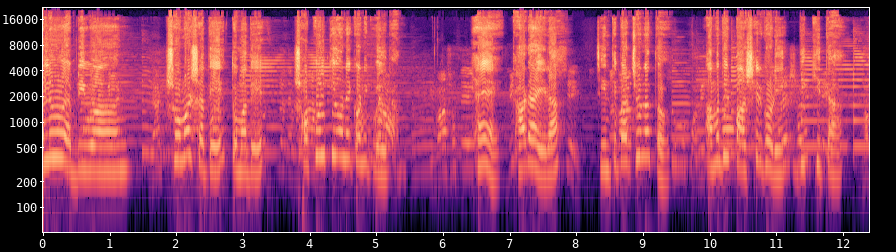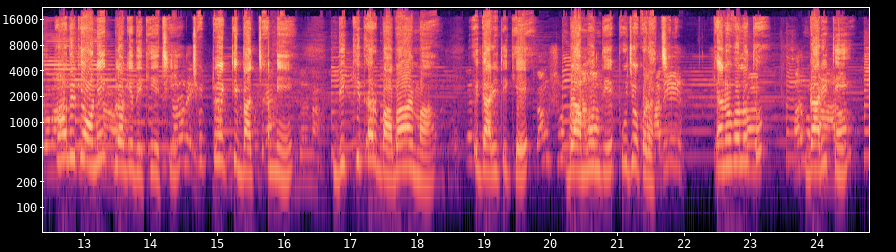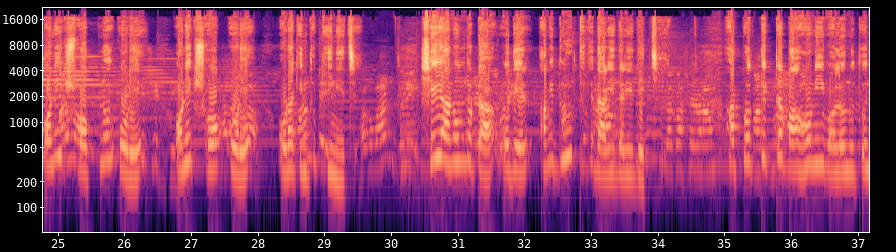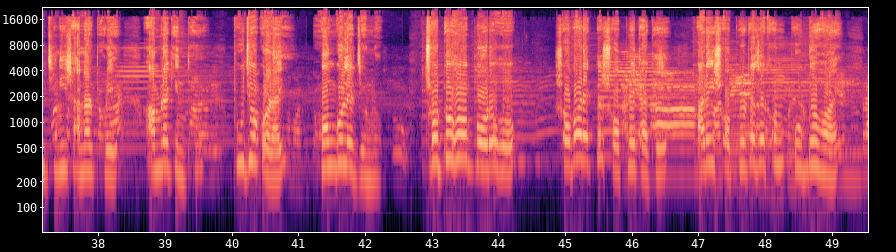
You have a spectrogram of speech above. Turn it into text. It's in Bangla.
হ্যালো এভরিওয়ান সোমার সাথে তোমাদের সকলকে অনেক অনেক ওয়েলকাম হ্যাঁ কারা এরা? চিনতে পারছ না তো? আমাদের পাশের ঘরে দীক্ষিতা। তোমাদেরকে অনেক ব্লগে দেখিয়েছি। ছোট্ট একটি বাচ্চা মেয়ে, দীক্ষিতার বাবা আর মা। এই গাড়িটিকে ব্রাহ্মণ দিয়ে পুজো করাচ্ছে। কেন বলো তো? গাড়িটি অনেক স্বপ্ন করে, অনেক শখ করে ওরা কিন্তু কিনেছে। সেই আনন্দটা ওদের আমি দূর থেকে দাঁড়িয়ে দাঁড়িয়ে দেখছি। আর প্রত্যেকটা বাহনই বলো নতুন জিনিস আনার পরে আমরা কিন্তু পুজো করাই মঙ্গলের জন্য। ছোট হোক বড় হোক সবার একটা স্বপ্ন থাকে। আর এই স্বপ্নটা যখন পূর্ণ হয়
